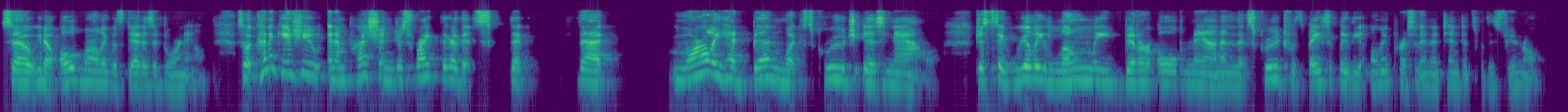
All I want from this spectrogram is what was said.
So, you know, old Marley was dead as a doornail. So it kind of gives you an impression just right there that's that that Marley had been what Scrooge is now, just a really lonely, bitter old man, and that Scrooge was basically the only person in attendance with his funeral.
